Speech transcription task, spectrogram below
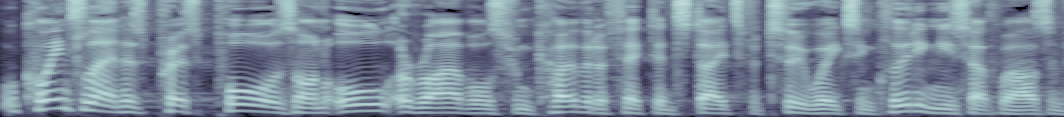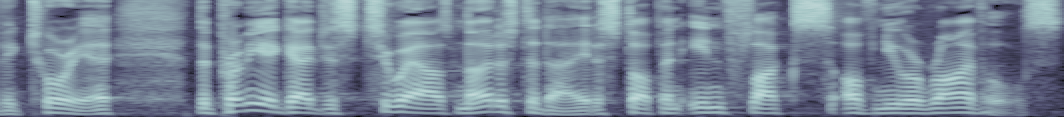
Well, Queensland has pressed pause on all arrivals from COVID affected states for two weeks, including New South Wales and Victoria. The Premier gave just two hours' notice today to stop an influx of new arrivals.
